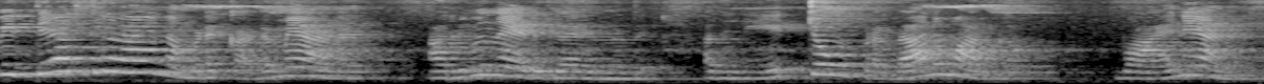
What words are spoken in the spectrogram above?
വിദ്യാർത്ഥികളായ നമ്മുടെ കടമയാണ് അറിവ് നേടുക എന്നത്. അതിന് ഏറ്റവും പ്രധാന മാർഗം വായനയാണ്.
